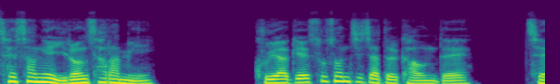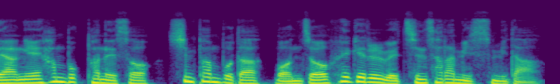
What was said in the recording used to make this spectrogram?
세상에 이런 사람이 구약의 소선지자들 가운데 재앙의 한복판에서 심판보다 먼저 회개를 외친 사람이 있습니다.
